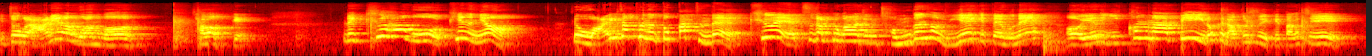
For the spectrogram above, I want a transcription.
이쪽을 R이라고 한번 잡아볼게. 근데 Q하고 P는요, Y좌표는 똑같은데 Q의 X좌표가 지금 점근선 위에 있기 때문에 어, 얘는 2, B 이렇게 놔둘 수 있겠다. 그치?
